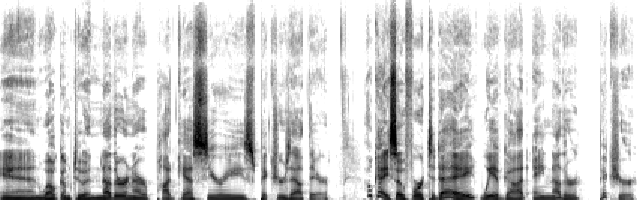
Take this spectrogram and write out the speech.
and welcome to another in our podcast series, Pictures Out There. Okay, so for today, we have got another picture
